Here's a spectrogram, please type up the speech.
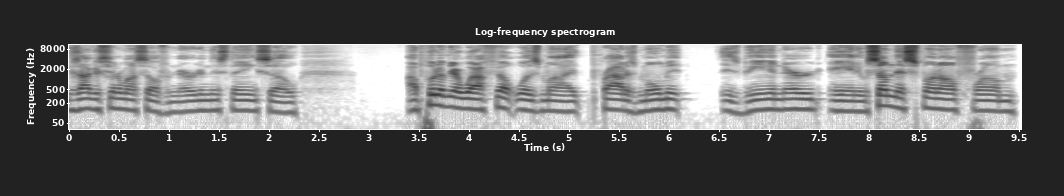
because I consider myself a nerd in this thing. So I put up there what I felt was my proudest moment is being a nerd, and it was something that spun off from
